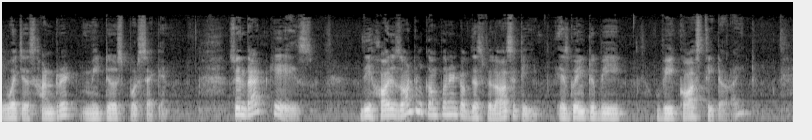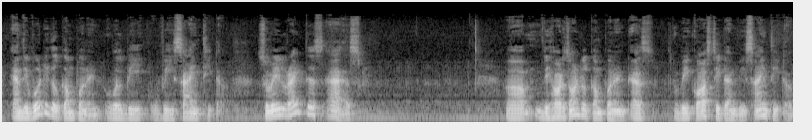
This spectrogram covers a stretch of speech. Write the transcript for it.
which is 100 meters per second. So in that case, the horizontal component of this velocity is going to be v cos theta, right? And the vertical component will be v sine theta. So we'll write this as um, the horizontal component as v cos theta and v sine theta.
